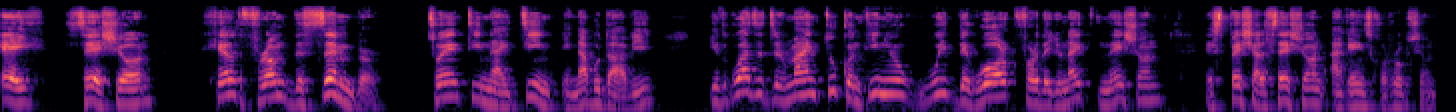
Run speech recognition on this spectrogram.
eighth session, held from December 2019 in Abu Dhabi, it was determined to continue with the work for the United Nations Special Session Against Corruption.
